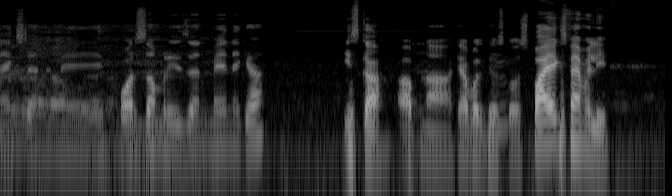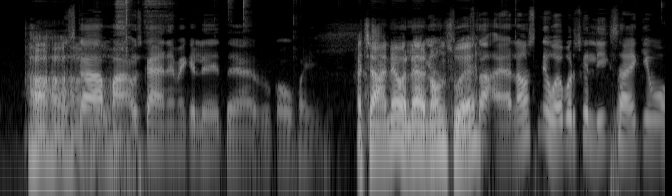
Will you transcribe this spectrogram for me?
next anime for some reason मैंने क्या? इसका अपना क्या बोलते हैं उसको? स्पाइक्स फैमिली हाँ हाँ हाँ उसका हाँ उसका एनिमे के लिए तैयार रुका हूँ भाई। अच्छा आने वाला है अनाउंस हुआ है? उसका अनाउंस नहीं हुआ पर उसके लीक्स आए कि वो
